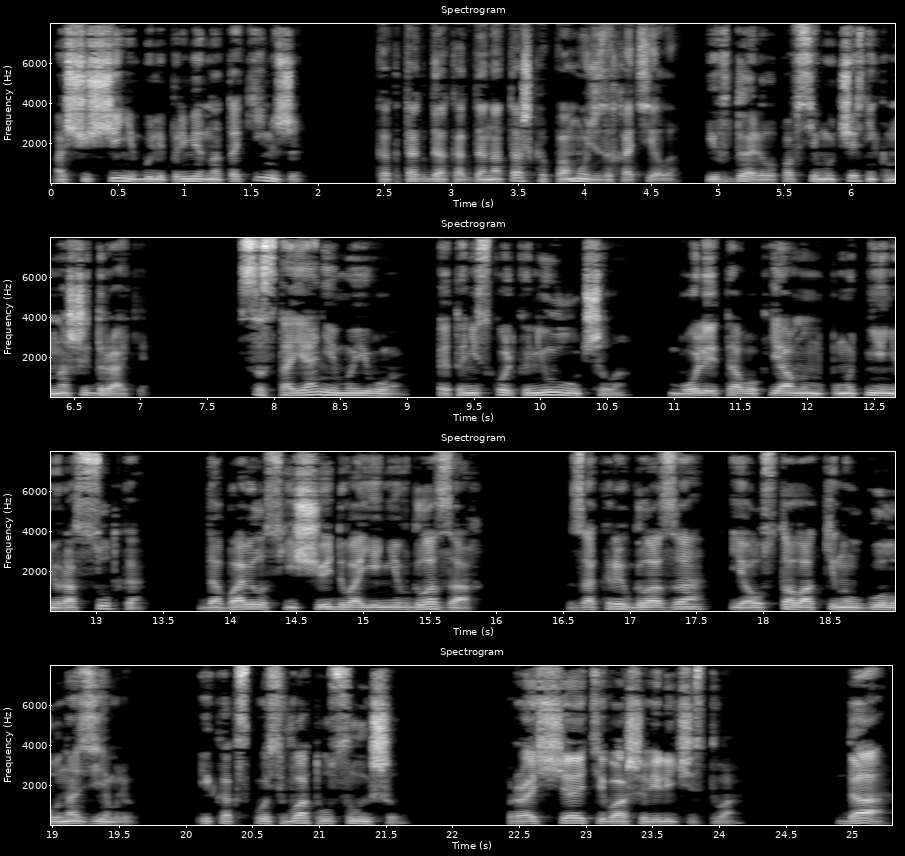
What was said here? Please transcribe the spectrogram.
Ощущения были примерно такими же, как тогда, когда Наташка помочь захотела и вдарила по всем участникам нашей драки. Состояние моего это нисколько не улучшило. Более того, к явному помутнению рассудка добавилось еще и двоение в глазах. Закрыв глаза, я устало откинул голову на землю и как сквозь вату услышал. «Прощайте, Ваше Величество». Да,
